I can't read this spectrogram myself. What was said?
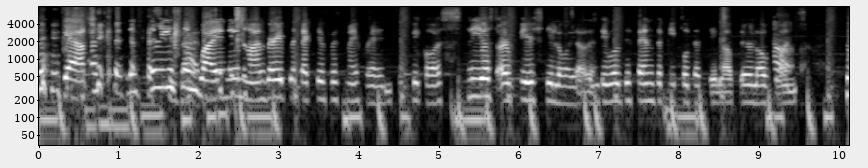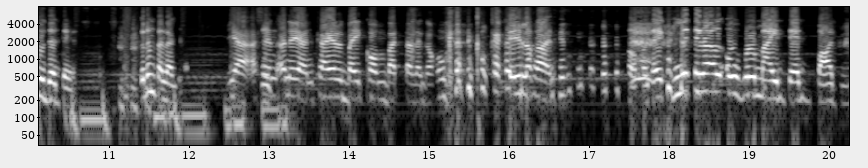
Yeah, the, reason why you know, I'm very protective with my friends is because Leos are fiercely loyal and they will defend the people that they love, their loved Ah. ones, to the death. Ganun talaga. Yeah, as in, ano yan, trial by combat talaga kung, kung kakailanganin. Oo, like, literal over my dead body.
